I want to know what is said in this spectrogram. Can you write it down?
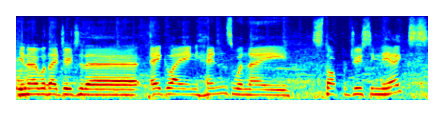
You know what they do to their egg-laying hens when they stop producing the eggs?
